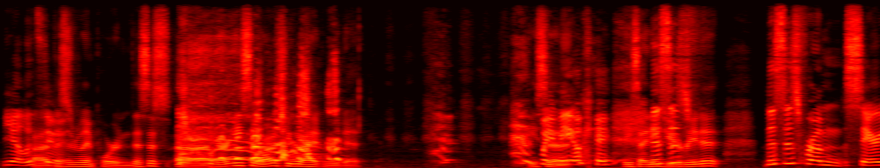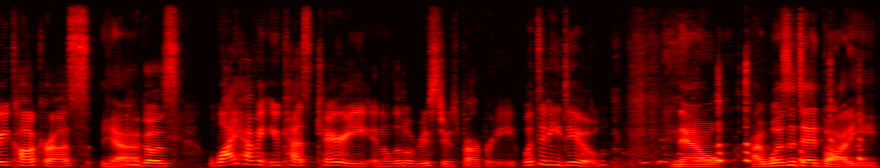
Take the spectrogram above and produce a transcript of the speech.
Yeah, let's Uh, do this is really important. This is uh, Issa. Why don't you go ahead and read it? Issa, Wait, me? Okay. Issa, I need This you is- to read it. This is from Sari Cockcross. Yeah. Who goes, Why haven't you cast Kerry in a Little Rooster's property? What did he do? Now, I was a dead body.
